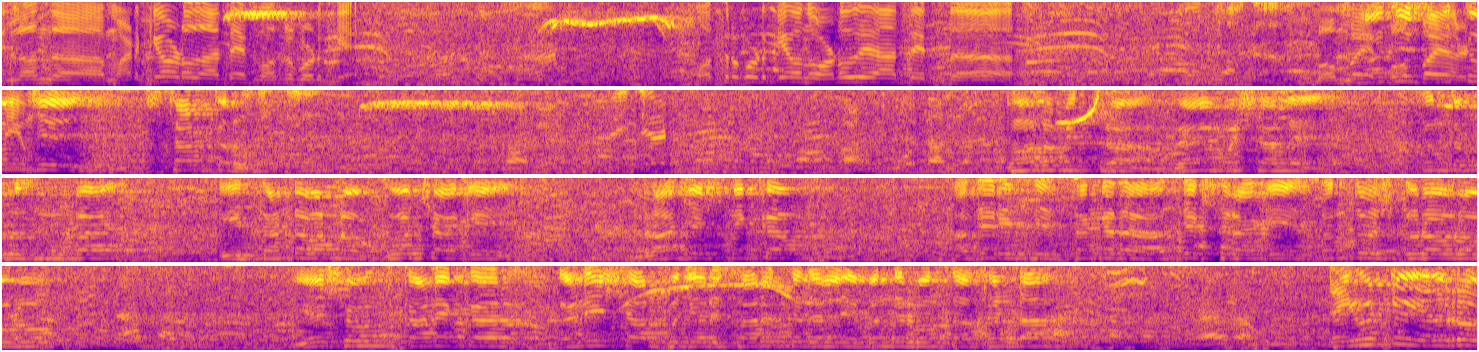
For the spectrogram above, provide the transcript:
ಇಲ್ಲೊಂದು ಮಡಕೆ ಹೊಡೋದು ಆತೈತೆ ಮೊಸರು ಕುಡಿಕೆ. ಮೊಸರು ಕುಡಿಕೆ ಒಂದು ಹೊಡೋದು ಆತೈತೆ ಬೊಂಬೈ ಬೊಂಬೈ ಅವ್ರ ಟೀಮ್ ಸ್ಟಾರ್ಟ್ ಕರೋ ಬಾಲಮಿತ್ರ ವ್ಯಾಯಾಮ ಶಾಲೆ ಸಂತಕ್ರೂಸ್ ಮುಂಬೈ. ಈ ತಂಡವನ್ನು ಕೋಚ್ ಆಗಿ ರಾಜೇಶ್ ನಿಕ್ಕಂ ಅದೇ ರೀತಿ ಸಂಘದ ಅಧ್ಯಕ್ಷರಾಗಿ ಸಂತೋಷ್ ಗುರವ್ರವರು ಯಶವಂತ್ ಕಾಣೇಕರ್ ಗಣೇಶ್ ಆರ್ ಪೂಜಾರಿ ಸಾರಥ್ಯದಲ್ಲಿ ಬಂದಿರುವಂತಹ ತಂಡ. ದಯವಿಟ್ಟು ಎಲ್ಲರೂ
